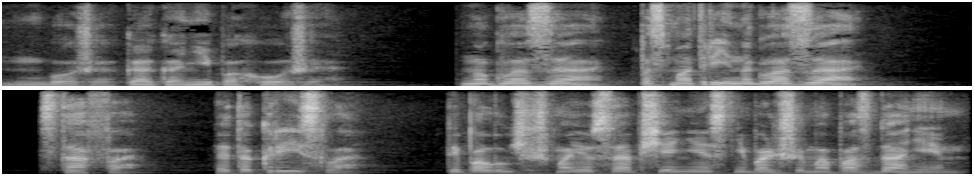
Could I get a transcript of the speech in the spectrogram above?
«Боже, как они похожи!» «Но глаза! Посмотри на глаза!» «Стаффа, это Крисла. Ты получишь мое сообщение с небольшим опозданием.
